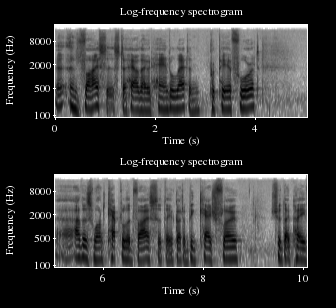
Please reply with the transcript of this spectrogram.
advice as to how they would handle that and prepare for it. Uh, others want capital advice that they've got a big cash flow. Should they pay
